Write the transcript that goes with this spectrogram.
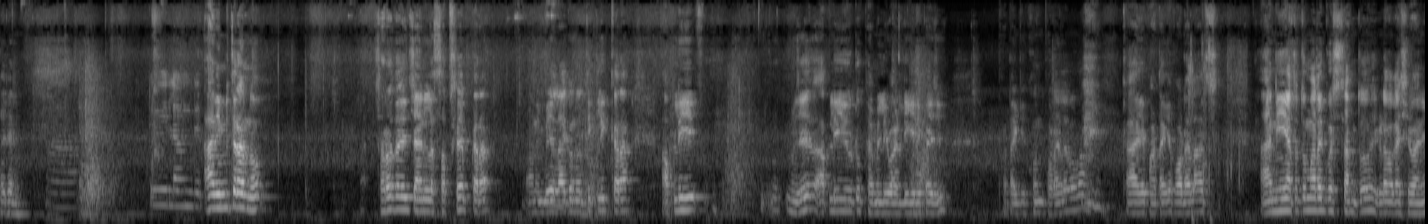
है का नाही टीव्ही लावून देत. आणि मित्रांनो सर्वात आधी चॅनलला सबस्क्राईब करा आणि बेल आयकॉनवरती क्लिक करा. आपली म्हणजे आपली यूट्यूब फॅमिली वाढली गेली पाहिजे. फटाके कोण फोडायला बाबा. काय आहे फटाके फोडायला आज? आणि आता तुम्हाला एक गोष्ट सांगतो इकडे बघा शिवानी.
